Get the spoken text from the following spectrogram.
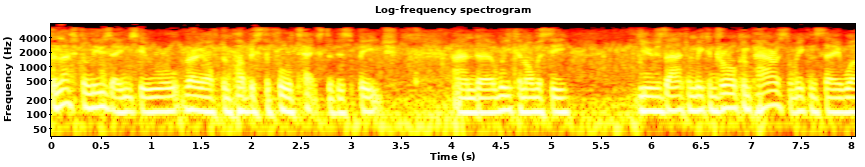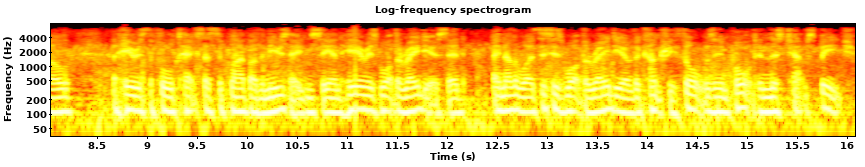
The National News Agency will very often publish the full text of his speech, and uh, we can obviously use that and we can draw a comparison. We can say, well, here is the full text as supplied by the news agency, and here is what the radio said. In other words, this is what the radio of the country thought was important in this chap's speech.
